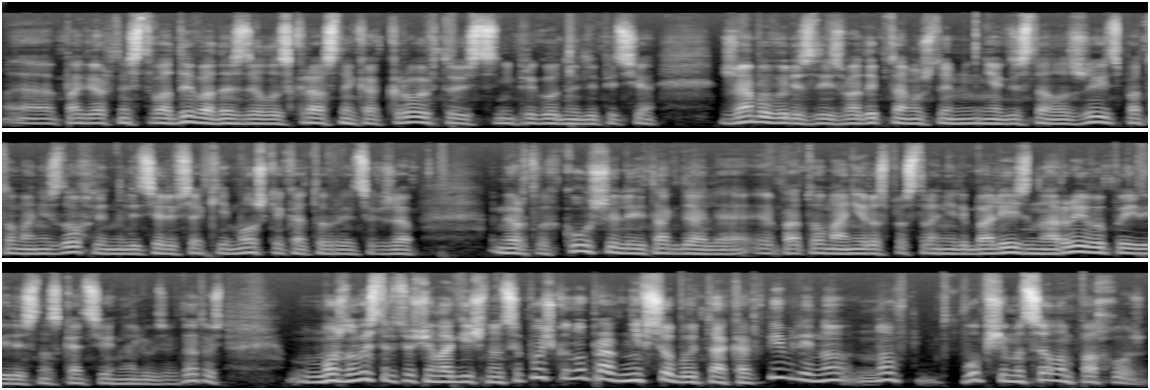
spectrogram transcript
Э, поверхность воды, вода сделалась красной, как кровь, то есть непригодной для питья. Жабы вылезли из воды, потому что им негде стало жить, потом они сдохли, налетели всякие мошки, которые этих жаб мертвых кушали и так далее. Э, потом они распространили болезнь, нарывы появились на скоте и на людях. Да? То есть можно выстроить очень логичную цепочку, ну, правда, не все будет так, как в Библии, но, но в общем и целом похоже.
